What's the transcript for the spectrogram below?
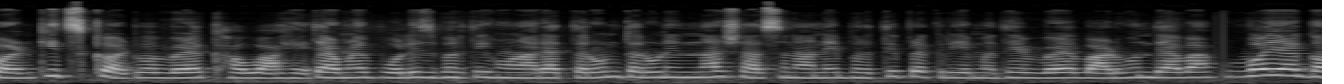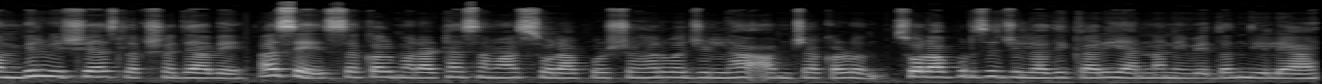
पण किचकट व वेळ खाऊ आहे. त्यामुळे पोलीस भरती होणाऱ्या तरुण तरुणींना शासनाने भरती प्रक्रियेमध्ये वेळ वाढवून द्यावा व या गंभीर विषयास लक्ष द्यावे असे सकल मराठा समाज सोलापूर शहर व जिल्हा आमच्याकडून सोलापूरचे जिल्हाधिकारी यांना निवेदन दिले आहे.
